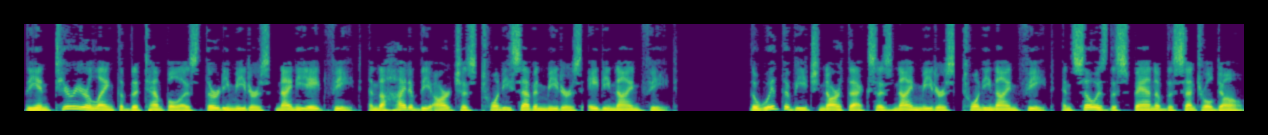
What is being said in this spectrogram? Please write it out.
The interior length of the temple is 30 meters 98 feet, and the height of the arch is 27 meters 89 feet. The width of each narthex is 9 meters 29 feet, and so is the span of the central dome.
